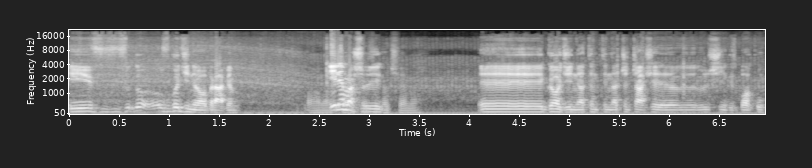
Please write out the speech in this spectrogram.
i w, w, w godzinę obrabiam. Dobra, Ile masz, zobaczymy. Yy, godzin na tym, tym na tym czasie licznik z boku.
